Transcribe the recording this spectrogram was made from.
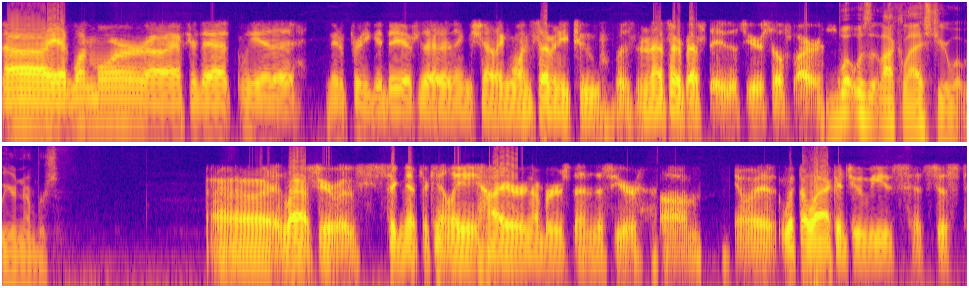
uh, I had one more uh, after that. We had a we had a pretty good day after that. I think we shot like 172 was, and that's our best day this year so far. What was it like last year? What were your numbers? Uh, last year was significantly higher numbers than this year. Um, you know, it, with the lack of juvies, it's just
